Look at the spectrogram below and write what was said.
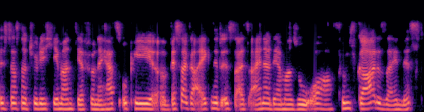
ist das natürlich jemand, der für eine Herz-OP äh, besser geeignet ist als einer, der mal so oh, fünf Grad sein lässt.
